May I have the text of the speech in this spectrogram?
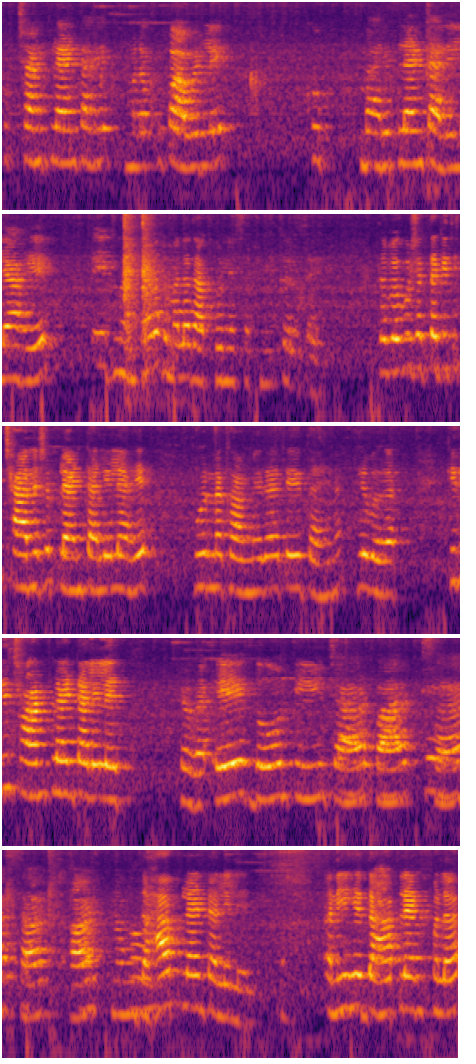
खूप छान प्लॅन्ट आहेत. मला खूप आवडले. खूप भारी प्लॅन्ट आलेले आहेत. एक मिनटं तुम्हाला दाखवण्यासाठी मी करत आहे. तर बघू शकता किती छान असे प्लॅन्ट आलेले आहेत. पूर्ण कॅमेऱ्यात येत आहे ना? हे बघा. किती छान प्लॅन्ट आलेले आहेत. हे बघा. एक दोन तीन चार पाच सहा सात आठ नऊ दहा प्लॅन्ट आलेले आहेत. आणि हे दहा प्लॅन्ट मला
